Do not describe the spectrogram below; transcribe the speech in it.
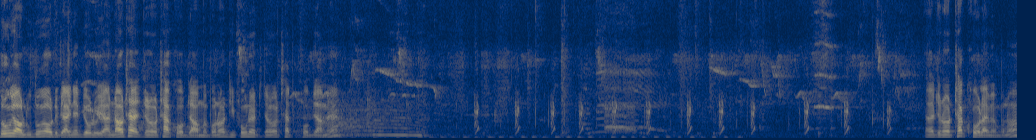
သုံးယောက်လူသုံးယောက်တစ်ပြိုင်နဲ့ပြောလို့ရနောက်ထပ်ကျွန်တော်ထပ်ခေါ်ပြမယ်ပေါ့နော်ဒီဖုန်းနဲ့ကျွန်တော်ထပ်ခေါ်ပြမယ်အဲကျွန်တော်ထပ်ခေါ်လိုက်မယ်ပေါ့နော်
